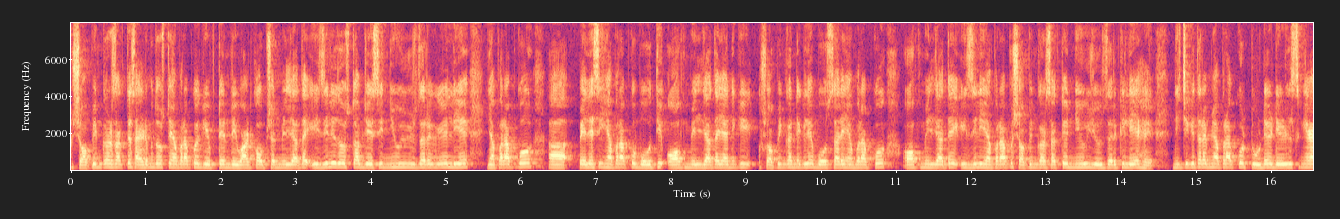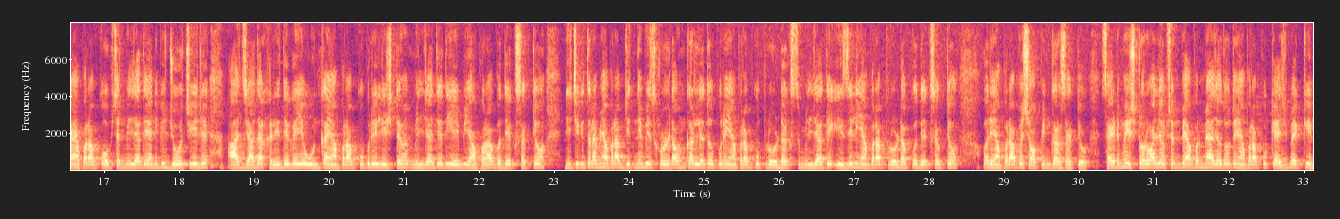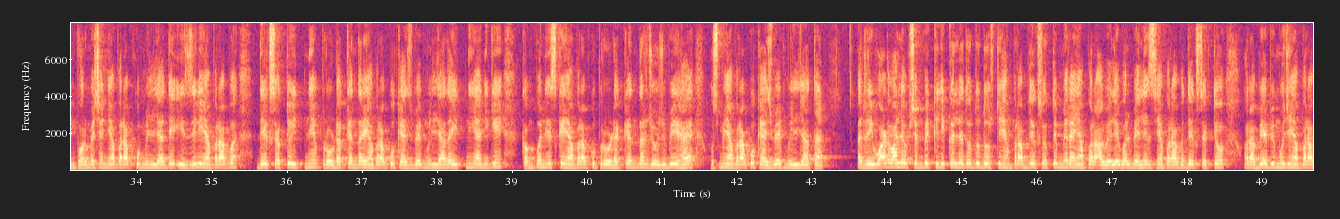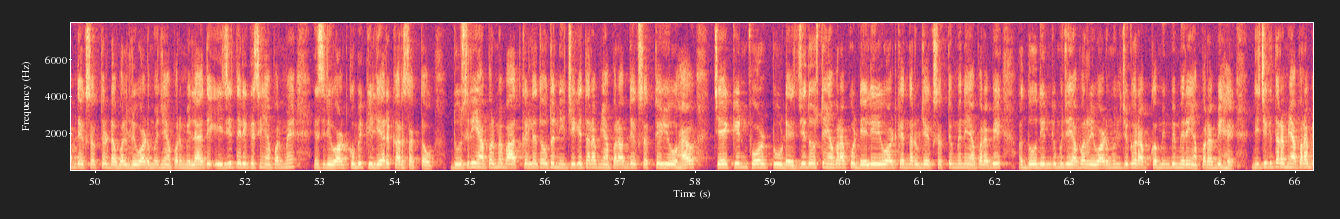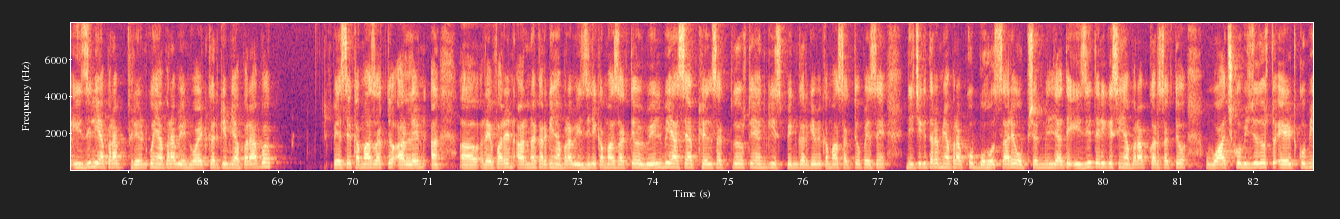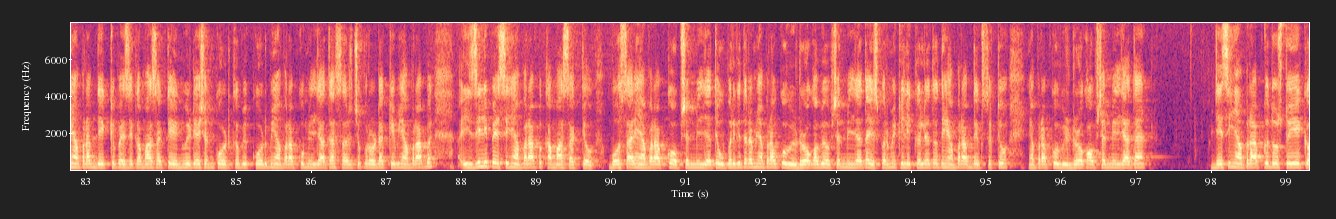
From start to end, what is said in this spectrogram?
शॉपिंग कर सकते हैं साइड में दोस्तों यहाँ पर आपको गिफ्ट एंड रिवार्ड का ऑप्शन मिल जाता है इजीली दोस्तों आप जैसे न्यू यूज़र के लिए यहाँ पर आपको आ, पहले से यहाँ पर आपको बहुत ही ऑफ़ मिल जाता है यानी कि शॉपिंग करने के लिए बहुत सारे यहाँ पर आपको ऑफ़ मिल जाते हैं इजीली यहाँ पर आप शॉपिंग कर सकते हो न्यू यूज़र के लिए है नीचे की तरफ़ यहाँ पर आपको टू डे डील्स का यहाँ पर आपको ऑप्शन मिल जाता है यानी कि जो चीज़ आज ज़्यादा खरीदे गई है उनका यहाँ पर आपको पूरी लिस्ट मिल जाती है तो ये भी यहाँ पर आप देख सकते हो नीचे की तरफ़ यहाँ पर आप जितने भी स्क्रोल डाउन कर लेते हो पूरे यहाँ पर आपको प्रोडक्ट्स मिल जाते हैं ईजिली यहाँ पर आप प्रोडक्ट को देख सकते हो और यहाँ पर आप शॉपिंग कर सकते हो। साइड में स्टोर वाले ऑप्शन पे यहाँ पर मैं आ जाता हूँ तो यहाँ पर आपको कैशबैक की इन्फॉर्मेशन यहाँ पर आपको मिल जाती है ईजिली यहाँ पर आप देख सकते हो इतने प्रोडक्ट के अंदर यहाँ पर आपको कैशबैक मिल जाता है। इतनी यानी कि कंपनीज़ के यहाँ पर आपको प्रोडक्ट के अंदर जो जो भी है, उसमें यहाँ पर आपको कैशबैक मिल जाता है। रिवार्ड वाले ऑप्शन पे क्लिक कर लेते हो तो दोस्तों यहाँ पर आप देख सकते हो मेरा यहाँ पर अवेलेबल बैलेंस यहाँ पर आप देख सकते हो और अभी अभी मुझे यहाँ पर आप देख सकते हो डबल रिवार्ड मुझे यहाँ पर मिला है तो ईजी तरीके से यहाँ पर मैं इस रिवार्ड को भी क्लियर कर सकता हूँ दूसरी यहाँ पर मैं बात कर लेता हूँ तो नीचे की तरफ़ यहाँ पर आप देख सकते हो you have check in for two days जी दोस्तों यहाँ पर आपको डेली रिवार्ड के अंदर देख सकते हो मैंने यहाँ पर अभी दो दिन के मुझे यहाँ पर रिवार्ड मिल चुके और अपकमिंग भी मेरे यहाँ पर अभी है नीचे की तरफ़ यहाँ पर आप इजिली यहाँ पर आप फ्रेंड को यहाँ पर आप इन्वाइट करके भी यहाँ पर आप पैसे कमा सकते हो अर्लेन रेफर एंड अर्न करके यहाँ पर आप इजीली कमा सकते हो व्हील भी यहाँ से आप खेल सकते हो दोस्तों यानी कि स्पिन करके भी कमा सकते हो पैसे नीचे की तरफ़ यहाँ पर आपको बहुत सारे ऑप्शन मिल जाते हैं ईजी तरीके से यहाँ पर आप कर सकते हो वॉच को भी जो दोस्तों एड को भी यहाँ पर आप देख के पैसे कमा सकते हो इन्विटेशन कोड का भी कोड भी यहाँ पर आपको मिल जाता है सर्च प्रोडक्ट के भी यहाँ पर आप ईजिली पैसे यहाँ पर आप कमा सकते हो बहुत सारे यहाँ पर आपको ऑप्शन मिल जाते हैं ऊपर की तरफ़ यहाँ पर आपको विड्रॉ का भी ऑप्शन मिल जाता है इस पर मैं क्लिक कर लेता हूँ तो यहाँ पर आप देख सकते हो यहाँ पर आपको विड्रॉ का ऑप्शन मिल जाता है जैसे यहाँ पर आपके दोस्तों एक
